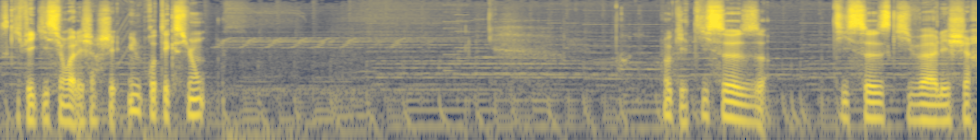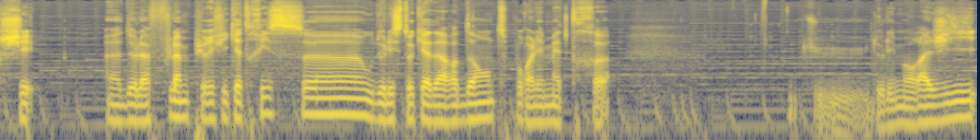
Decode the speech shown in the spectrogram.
Ce qui fait qu'ici, on va aller chercher une protection. Ok, tisseuse. Tisseuse qui va aller chercher euh, de la flamme purificatrice euh, ou de l'estocade ardente pour aller mettre euh, de l'hémorragie.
